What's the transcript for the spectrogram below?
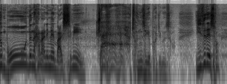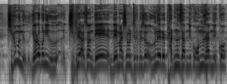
모든 하나님의 말씀이 쫙 전 세계 퍼지면서 이들의 성, 지금은 여러분이 집회 와서 내, 내 말씀을 들으면서 은혜를 받는 사람도 있고 없는 사람도 있고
